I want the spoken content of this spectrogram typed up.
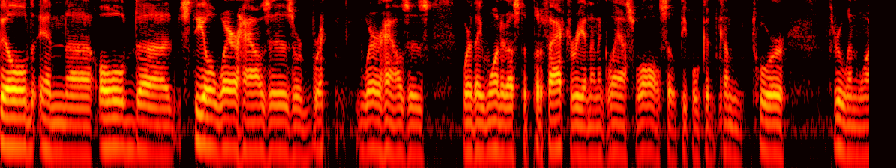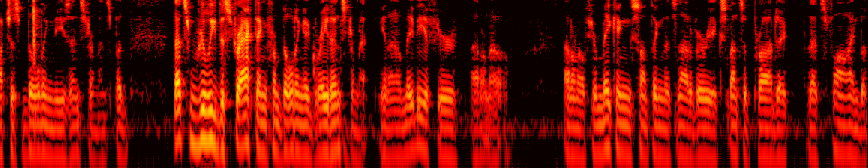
build in uh, old uh, steel warehouses or brick warehouses where they wanted us to put a factory and then a glass wall so people could come tour through and watch us building these instruments. But that's really distracting from building a great instrument. You know, maybe if you're, I don't know, I don't know if you're making something that's not a very expensive project, that's fine. But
